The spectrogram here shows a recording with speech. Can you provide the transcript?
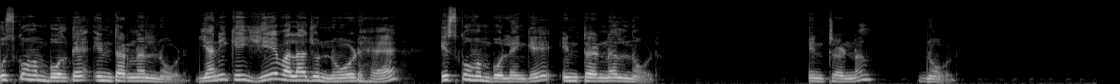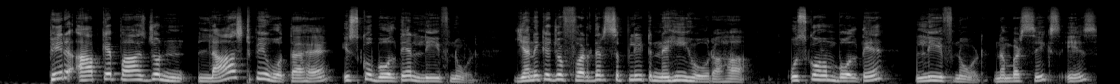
उसको हम बोलते हैं इंटरनल नोड यानी कि ये वाला जो नोड है, इसको हम बोलेंगे इंटरनल नोड इंटरनल नोड फिर आपके पास जो लास्ट पे होता है, इसको बोलते हैं लीफ नोड यानी कि जो फर्दर स्प्लिट नहीं हो रहा, उसको हम बोलते हैं leaf node number six is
